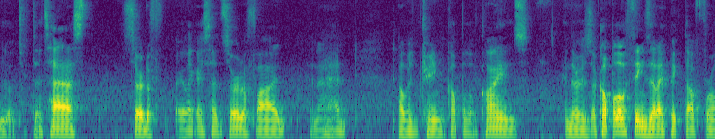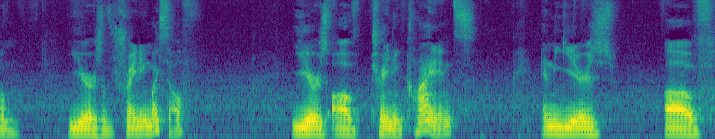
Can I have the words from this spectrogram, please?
You know, took the test, certif- like I said, certified, and I had, I was training a couple of clients, and there's a couple of things that I picked up from years of training myself, years of training clients, and years of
